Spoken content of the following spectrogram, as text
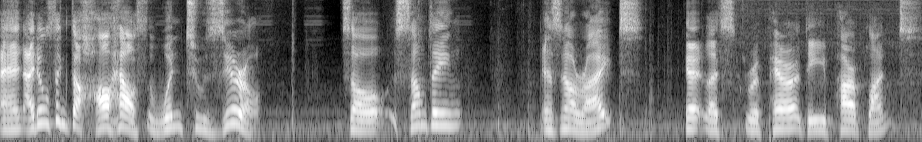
and I don't think the hull health went to zero. So something is not right. Okay, let's repair the power plant.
